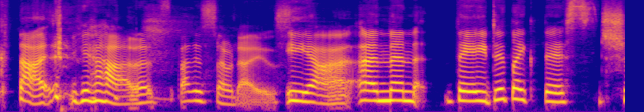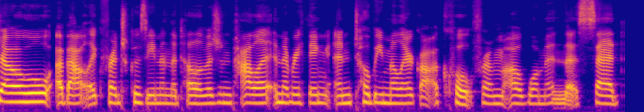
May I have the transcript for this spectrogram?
like that yeah, that's that is so nice. yeah. And then they did like this show about like French cuisine and the television palette and everything. And Toby Miller got a quote from a woman that said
